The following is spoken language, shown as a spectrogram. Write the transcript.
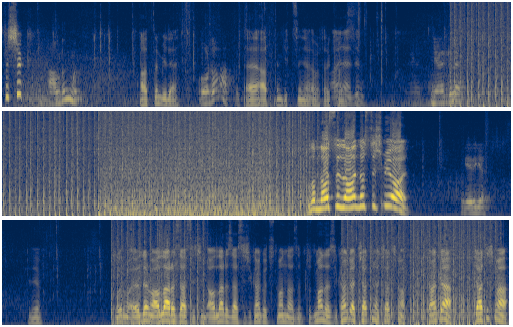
Fışık. Aldın mı? Attım bile. Orada mı attın? He attım gitsin ya ortalık Aynen değil mi? Geldiler. Oğlum nasıl lan? Nasıl düşmüyorsun? Geri gel. Vurma öldürme Allah rızası için Allah rızası için kanka tutman lazım tutman lazım kanka çatışma çatışma kanka çatışma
